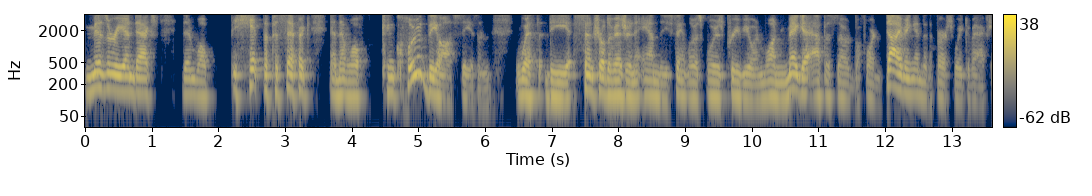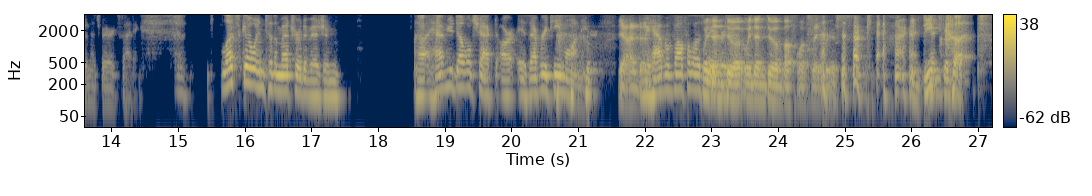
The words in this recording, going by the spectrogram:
misery index. Then we'll hit the Pacific, and then we'll conclude the off season with the Central Division and the St. Louis Blues preview in one mega episode before diving into the first week of action. It's very exciting. Let's go into the Metro Division. Uh, have you double checked? Are is every team on here? Yeah, I did. We have a Buffalo. We didn't do it. We didn't do a Buffalo Sabres. okay, all right. Deep good, good. cut.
